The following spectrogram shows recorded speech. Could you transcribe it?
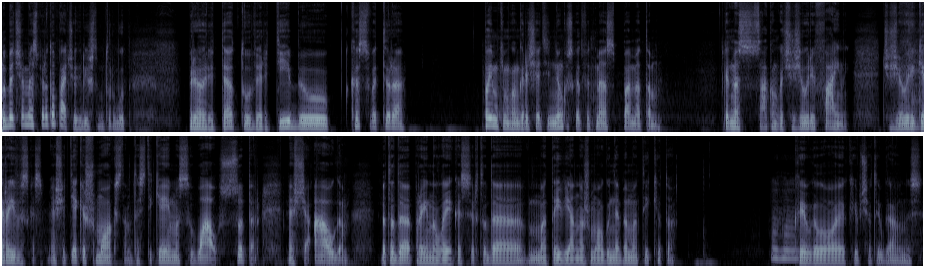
nu bet čia mes prie to pačio grįžtam turbūt, prioritetų, vertybių, kas vat yra. Paimkim konkrečiai atininkus, kad vat mes pametam kad mes sakom, kad čia žiauriai fainai, čia žiauriai gerai viskas, mes čia tiek išmokstam, tas tikėjimas, wow, super, mes čia augam, bet tada praeina laikas ir tada matai vieną žmogų, nebematai kito. Mhm. Kaip galvoji, kaip čia taip gaunasi?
